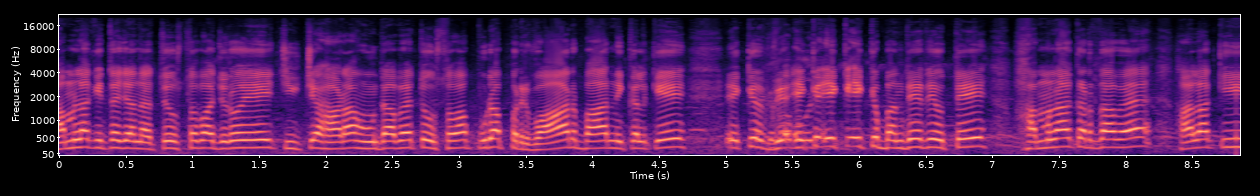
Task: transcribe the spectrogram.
ਹਮਲਾ ਕੀਤਾ ਜਾਂਦਾ ਤੇ ਉਸ ਤੋਂ ਬਾਅਦ ਜਦੋਂ ਇਹ ਚੀਚਹਾੜਾ ਹੁੰਦਾ ਵਾ ਤੇ ਉਸ ਤੋਂ ਬਾਅਦ ਪੂਰਾ ਪਰਿਵਾਰ ਬਾਹਰ ਨਿਕਲ ਕੇ ਇੱਕ ਇੱਕ ਇੱਕ ਇੱਕ ਬੰਦੇ ਦੇ ਉੱਤੇ ਹਮਲਾ ਕਰਦਾ ਵਾ ਹਾਲਾਂਕਿ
